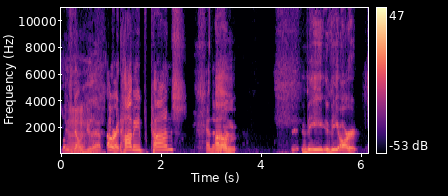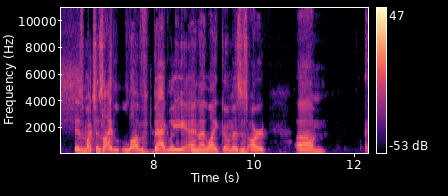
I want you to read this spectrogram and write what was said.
Please don't do that. All right, Javi cons, and then Mark. Um, the the art, as much as I love Bagley and I like Gomez's art, um, I,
